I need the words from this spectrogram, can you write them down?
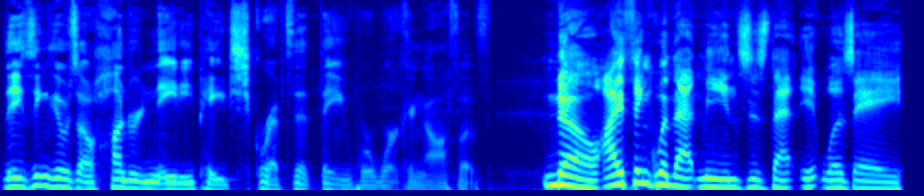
Do you think there was a 180 page script that they were working off of. No, I think what that means is that it was a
